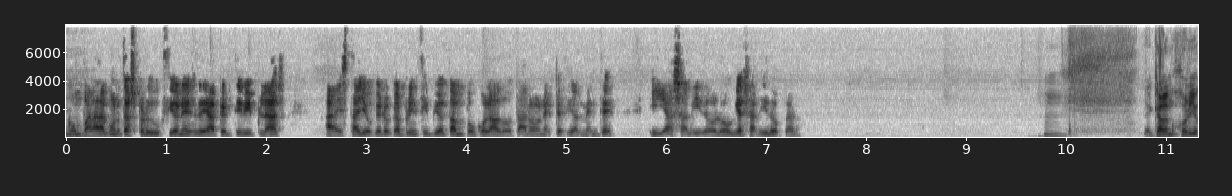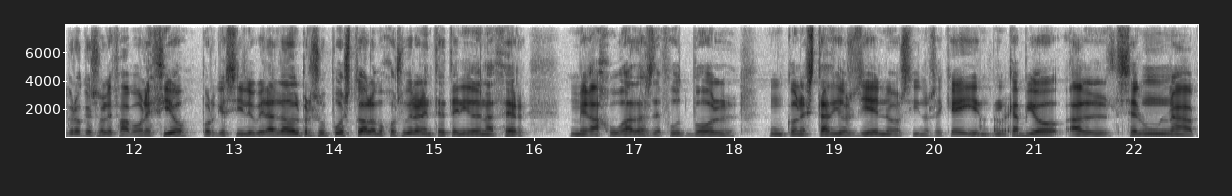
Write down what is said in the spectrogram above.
comparada con otras producciones de Apple TV Plus, a esta yo creo que al principio tampoco la dotaron especialmente y ha salido lo que ha salido, claro. Hmm. Que a lo mejor yo creo que eso le favoreció, porque si le hubieran dado el presupuesto, a lo mejor se hubieran entretenido en hacer mega jugadas de fútbol con estadios llenos y no sé qué. Y en, cambio, al ser una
